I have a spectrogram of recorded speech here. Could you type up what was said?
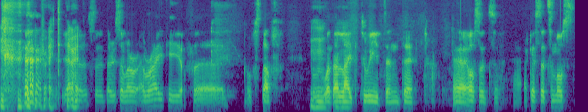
Right. yeah, Right. there's a, there is a a variety of uh, of stuff hmm what I hmm like to eat, and uh, uh, also it's uh, I guess that's the most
